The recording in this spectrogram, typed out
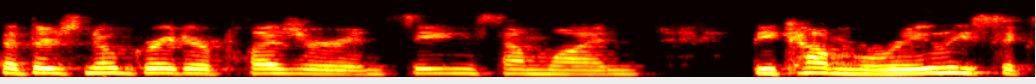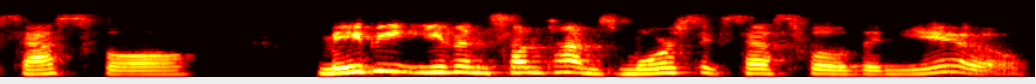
that there's no greater pleasure in seeing someone become really successful, maybe even sometimes more successful than you.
